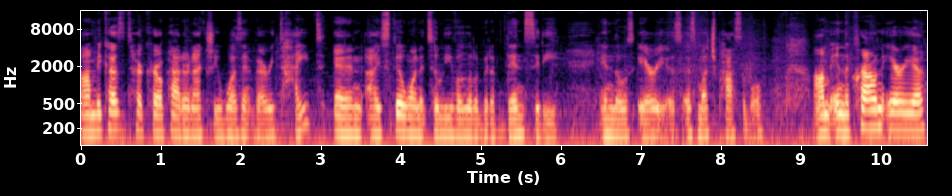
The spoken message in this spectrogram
um, because her curl pattern actually wasn't very tight and I still wanted to leave a little bit of density in those areas as much possible. Um, in the crown area,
